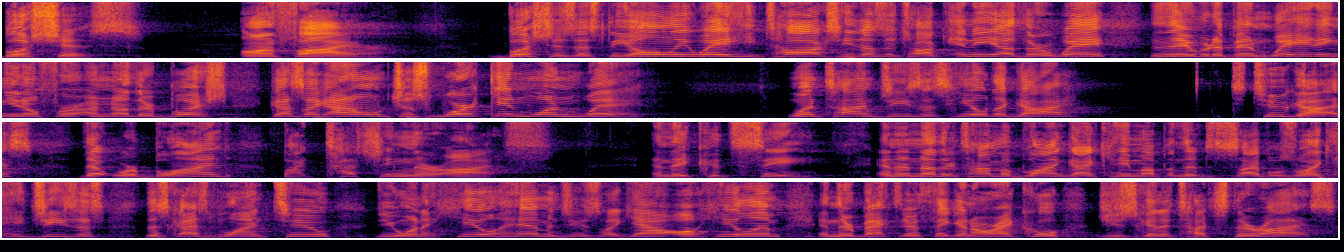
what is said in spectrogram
bushes on fire. Bushes, that's the only way he talks. He doesn't talk any other way. Then they would have been waiting, you know, for another bush. God's like, I don't just work in one way. One time, Jesus healed a guy, two guys that were blind by touching their eyes, and they could see. And another time, a blind guy came up, and the disciples were like, Hey, Jesus, this guy's blind too. Do you want to heal him? And Jesus like, Yeah, I'll heal him. And they're back there thinking, All right, cool. Jesus is going to touch their eyes.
